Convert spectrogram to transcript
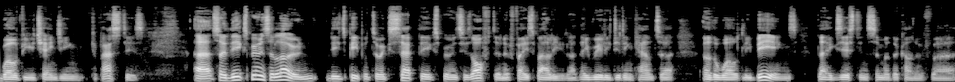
worldview changing capacities. Uh, so the experience alone leads people to accept the experiences often at face value, that they really did encounter otherworldly beings that exist in some other kind of uh,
